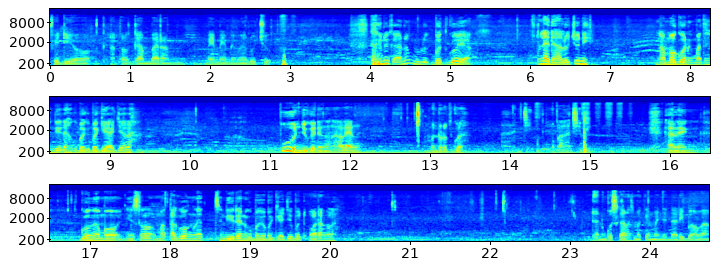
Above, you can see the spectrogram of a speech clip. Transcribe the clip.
video atau gambar meme-meme lucu. Karena karena buat gue ya ini ada hal lucu nih. Nggak mau gue nikmatin sendiri gue bagi-bagi aja lah. Pun juga dengan hal yang menurut gue anjing apaan sih? Hal yang gue nggak mau nyesel mata gue ngeliat sendirian gue bagi-bagi aja buat orang lah. Dan gue sekarang semakin menyadari bahwa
